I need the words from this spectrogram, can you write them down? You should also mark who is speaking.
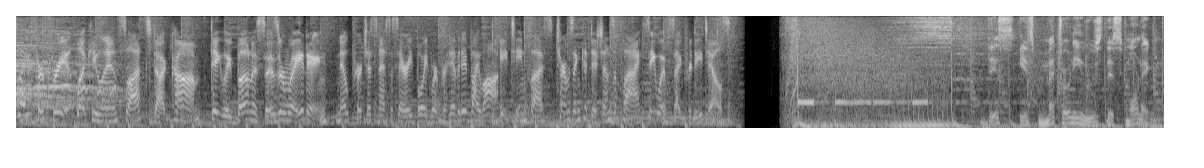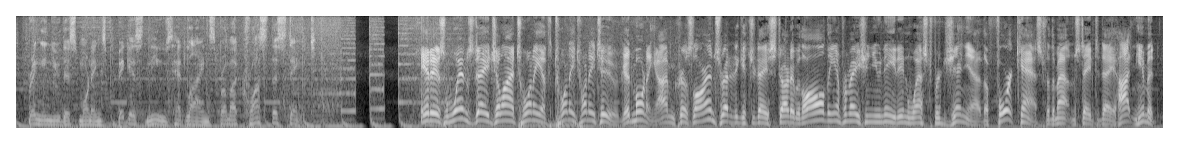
Speaker 1: Play for free at LuckyLandSlots.com. Daily bonuses are waiting. No purchase necessary. Void where prohibited by law. 18 plus. Terms and conditions apply. See website for details.
Speaker 2: This is Metro News this morning, bringing you this morning's biggest news headlines from across the state.
Speaker 3: It is Wednesday, July 20th, 2022. Good morning. I'm Chris Lawrence, ready to get your day started with all the information you need in West Virginia. The forecast for the Mountain State today hot and humid,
